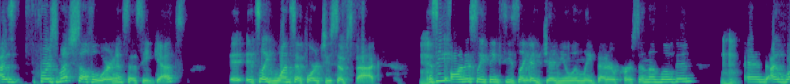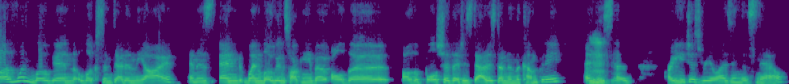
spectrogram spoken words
as for as much self awareness as he gets, it, it's like one step forward, two steps back. Because he honestly thinks he's like a genuinely better person than Logan. Mhm. And I love when Logan looks him dead in the eye and is and when Logan's talking about all the all the bullshit that his dad has done in the company, and he Mhm. says, Are you just realizing this now?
